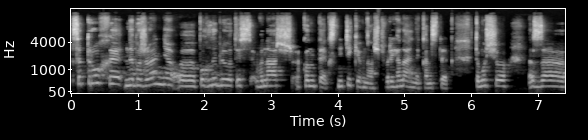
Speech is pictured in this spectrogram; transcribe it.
Це трохи небажання е, поглиблюватись в наш контекст, не тільки в наш в регіональний контекст, тому що за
